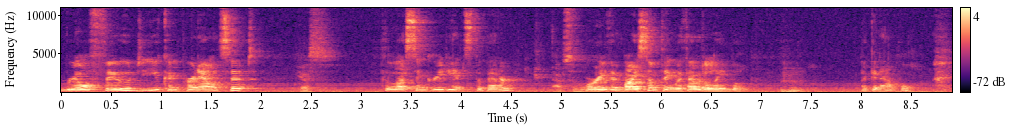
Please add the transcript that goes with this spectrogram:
real food, you can pronounce it. Yes. The less ingredients, the better. Absolutely. Or even buy something without a label, mm-hmm. like an apple.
